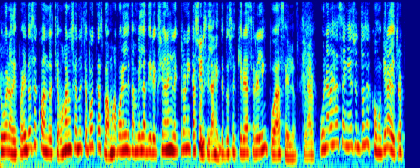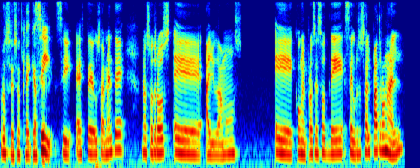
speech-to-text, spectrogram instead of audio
bueno, después entonces cuando estemos anunciando este podcast, vamos a ponerle también las direcciones electrónicas por si la gente entonces quiere hacer el link, puede hacerlo. Claro. Una vez hacen eso, entonces como quiera hay otros procesos que hay que hacer. Sí, sí. Este, usualmente nosotros eh, ayudamos eh, con el proceso de seguro social patronal.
